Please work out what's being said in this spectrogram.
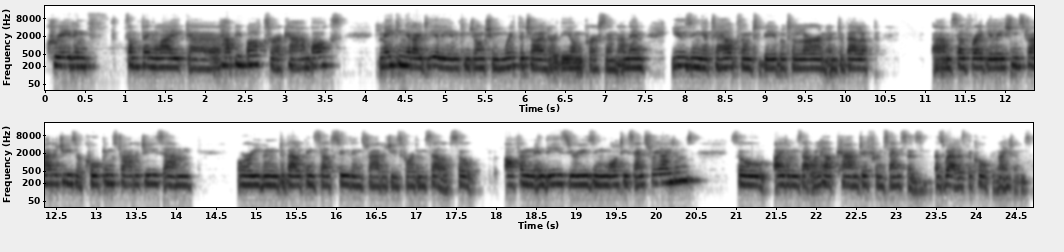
creating something like a happy box or a calm box making it ideally in conjunction with the child or the young person, and then using it to help them to be able to learn and develop um, self regulation strategies or coping strategies, um, or even developing self soothing strategies for themselves. So, often in these, you're using multi-sensory items, so items that will help calm different senses as well as the coping items.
